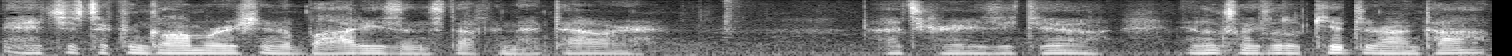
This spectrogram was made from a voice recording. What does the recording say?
And it's just a conglomeration of bodies and stuff in that tower. That's crazy too. It looks like little kids are on top.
